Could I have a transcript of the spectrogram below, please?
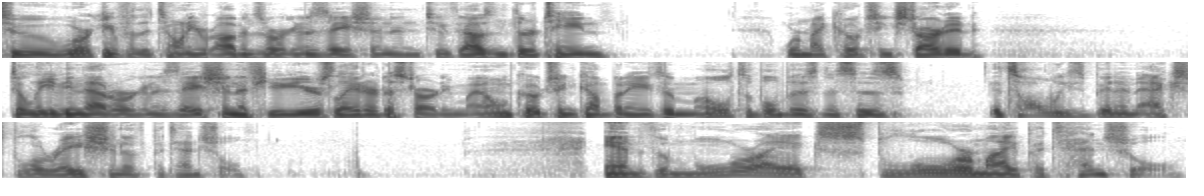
to working for the Tony Robbins organization in 2013, where my coaching started, to leaving that organization a few years later to starting my own coaching company to multiple businesses. It's always been an exploration of potential. And the more I explore my potential,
